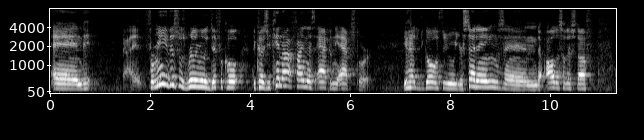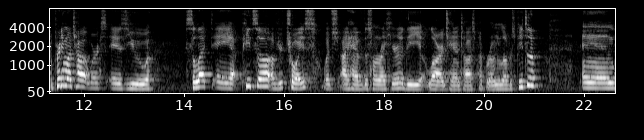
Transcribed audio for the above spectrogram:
And for me, this was really, really difficult because you cannot find this app in the App Store. You had to go through your settings and all this other stuff. But pretty much how it works is you Select a pizza of your choice, which I have this one right here, the large hand tossed pepperoni lovers pizza. And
